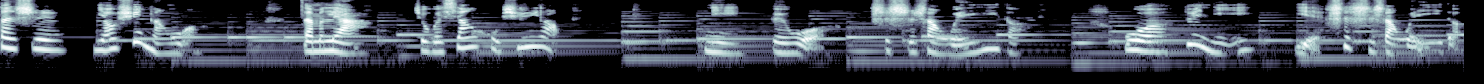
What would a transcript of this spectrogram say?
但是你要驯养我，咱们俩就会相互需要。你对我是世上唯一的，我对你也是世上唯一的。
